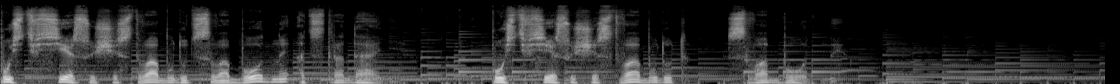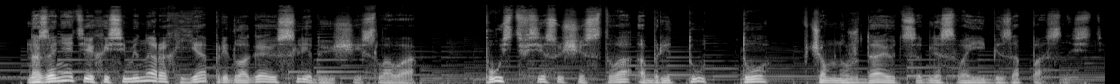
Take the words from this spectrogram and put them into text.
«Пусть все существа будут свободны от страдания», «Пусть все существа будут свободны. На занятиях и семинарах я предлагаю следующие слова. «Пусть все существа обретут то, в чем нуждаются для своей безопасности.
